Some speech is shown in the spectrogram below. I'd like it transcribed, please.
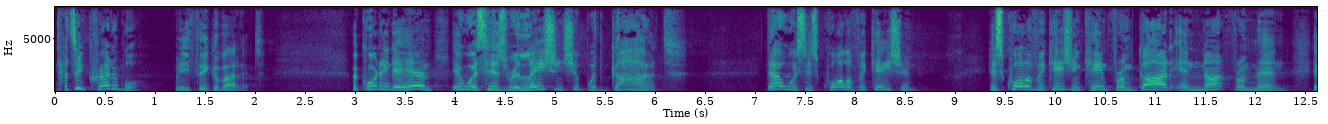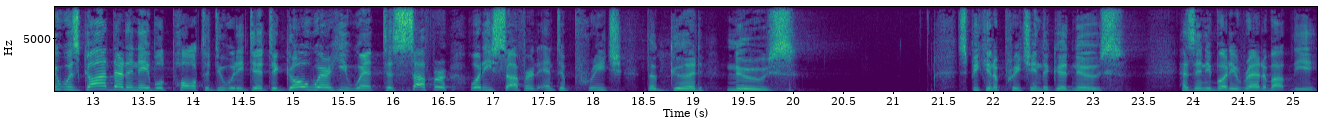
That's incredible when you think about it. According to him, it was his relationship with God. That was his qualification. His qualification came from God and not from men. It was God that enabled Paul to do what he did, to go where he went, to suffer what he suffered, and to preach the good news. Speaking of preaching the good news, has anybody read about the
